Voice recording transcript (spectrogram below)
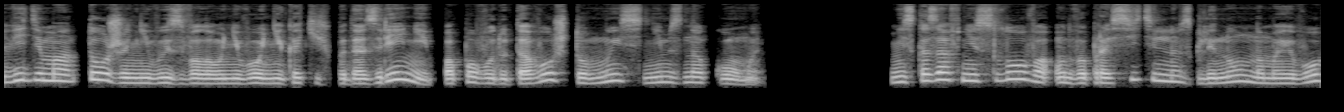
видимо, тоже не вызвала у него никаких подозрений по поводу того, что мы с ним знакомы. Не сказав ни слова, он вопросительно взглянул на моего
